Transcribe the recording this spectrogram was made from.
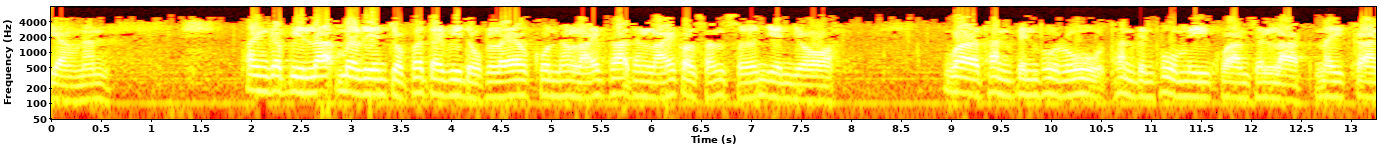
อย่างนั้นท่านกปิละเมื่อเรียนจบพระไตรปิฎกแล้วคนทั้งหลายพระทั้งหลายก็สรรเสริญเย็นยอ ว่าท่านเป็นผู้รู้ท่านเป็นผู้มีความฉลาดในการ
